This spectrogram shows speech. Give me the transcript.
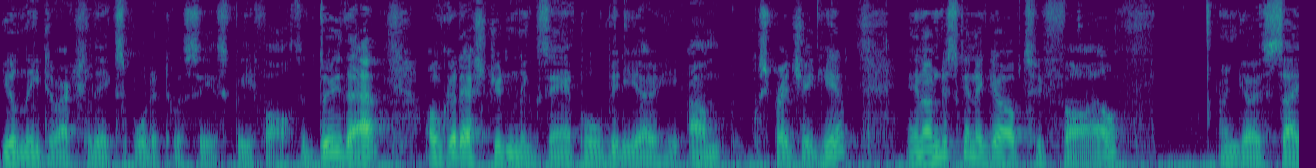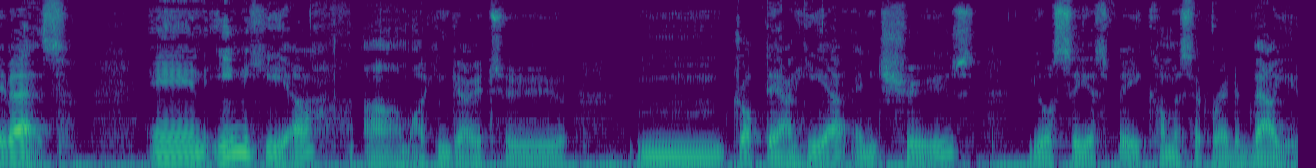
you'll need to actually export it to a CSV file. To do that, I've got our student example video um, spreadsheet here, and I'm just going to go up to File and go Save As. And in here, um, I can go to um, drop down here and choose your CSV, comma separated value.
